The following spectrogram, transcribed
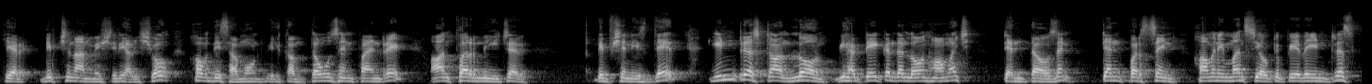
Here, division on machinery, I'll show how this amount will come. 1500 on furniture, division is there. Interest on loan, we have taken the loan, how much? 10,000. 10%. How many months you have to pay the interest?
